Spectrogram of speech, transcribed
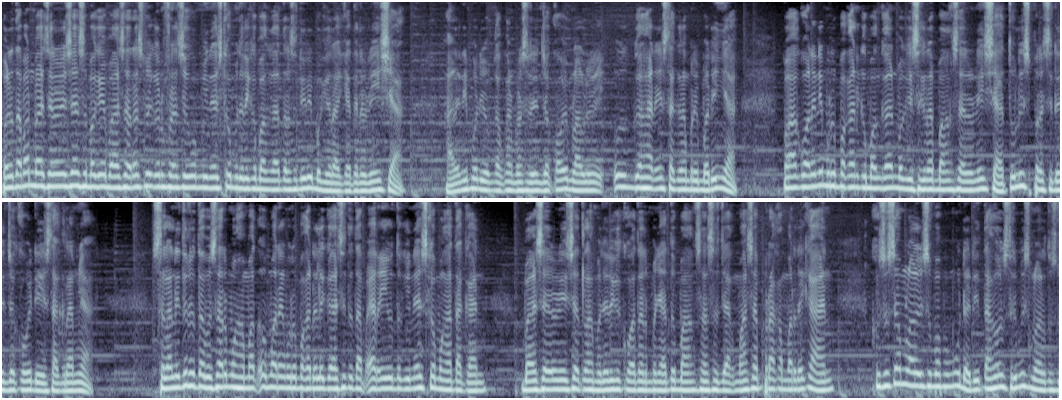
Penetapan bahasa Indonesia sebagai bahasa resmi konferensi umum UNESCO menjadi kebanggaan tersendiri bagi rakyat Indonesia. Hal ini pun diungkapkan Presiden Jokowi melalui unggahan Instagram pribadinya. Pengakuan ini merupakan kebanggaan bagi segenap bangsa Indonesia, tulis Presiden Jokowi di Instagramnya. Selain itu, Duta Besar Muhammad Umar yang merupakan delegasi tetap RI untuk UNESCO mengatakan, Bahasa Indonesia telah menjadi kekuatan penyatu bangsa sejak masa prakemerdekaan, khususnya melalui Sumpah Pemuda di tahun 1928.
